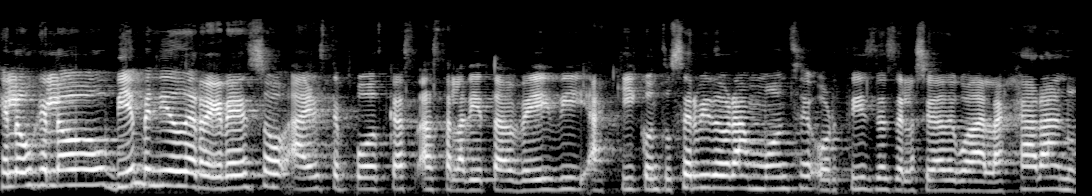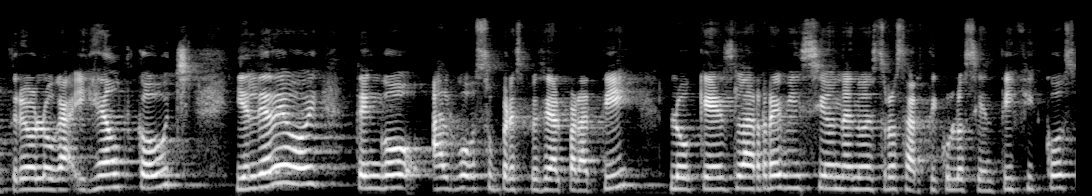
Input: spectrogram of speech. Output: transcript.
Hello, hello, bienvenido de regreso a este podcast Hasta la Dieta Baby, aquí con tu servidora Monse Ortiz desde la ciudad de Guadalajara, nutrióloga y health coach. Y el día de hoy tengo algo súper especial para ti, lo que es la revisión de nuestros artículos científicos,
